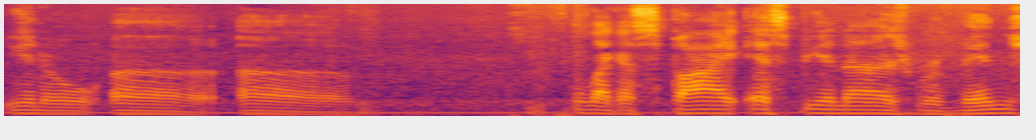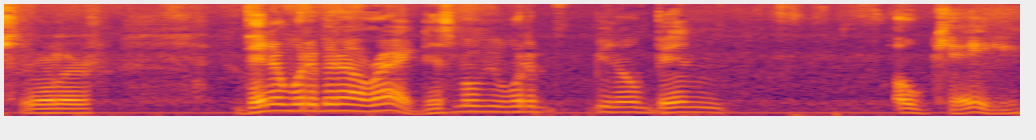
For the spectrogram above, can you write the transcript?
you know, uh, uh, like a spy espionage revenge thriller, then it would have been all right. This movie would have, you know, been okay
